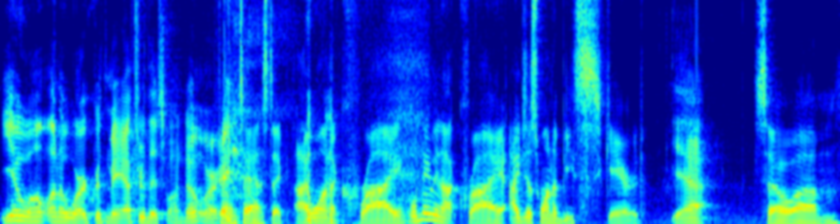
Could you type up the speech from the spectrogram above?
You won't want to work with me after this one. Don't worry. Fantastic. I want to cry. Well, maybe not cry. I just want to be scared. Yeah. So, um,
